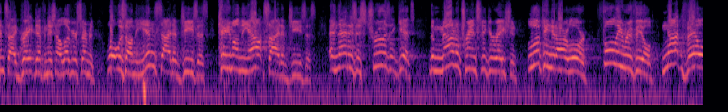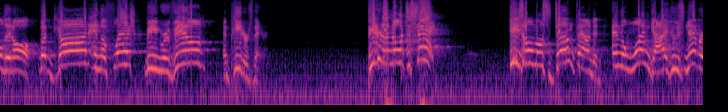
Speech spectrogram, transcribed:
inside. Great definition. I love your sermon. What was on the inside of Jesus came on the outside of Jesus. And that is as true as it gets. The Mount of Transfiguration, looking at our Lord, fully revealed, not veiled at all, but God in the flesh being revealed, and Peter's there. Peter doesn't know what to say. He's almost dumbfounded. And the one guy who's never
